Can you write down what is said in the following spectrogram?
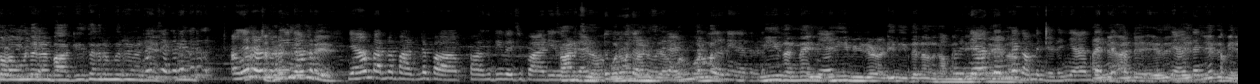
തുടങ്ങുമ്പോ ഞാൻ പറഞ്ഞ പാട്ടിന്റെ പകുതി വെച്ച് പാടിയത്. നീ തന്നെ ഈ വീഡിയോ നീ തന്നെ കമന്റ് ഞാൻ തന്നെ കമന്റ് ഇടും. ഞാൻ തന്നെ കമന്റ്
